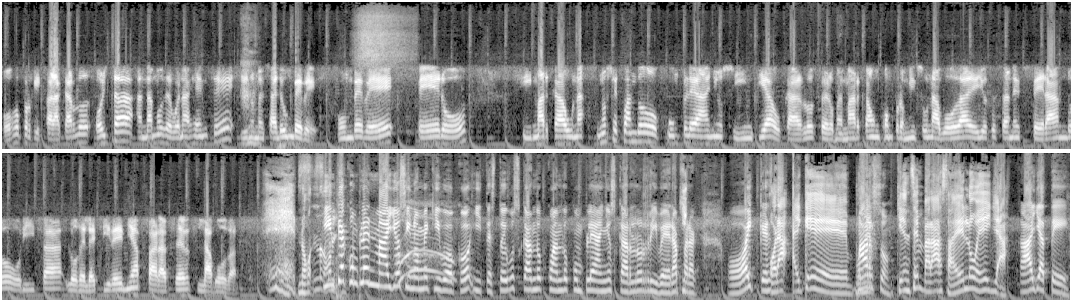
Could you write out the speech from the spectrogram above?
Ojo, porque para Carlos, ahorita andamos de buena gente y no me sale un bebé. Un bebé, pero sí marca una, no sé cuándo cumple años Cintia o Carlos, pero me marca un compromiso, una boda. Ellos están esperando ahorita lo de la epidemia para hacer la boda. No, no. Cintia cumple en mayo, si no me equivoco, y te estoy buscando cuándo cumple años Carlos Rivera para. ¡Ay, qué! Ahora hay que. Marzo. ¿Quién se embaraza, él o ella? Cállate.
